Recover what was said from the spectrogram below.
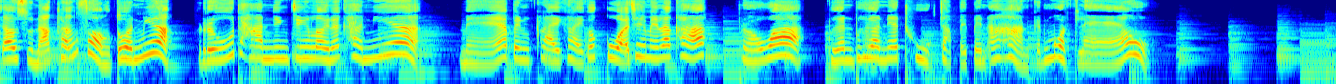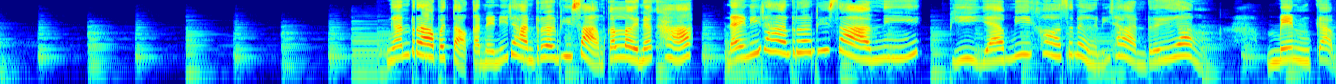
เจ้าสุนัขทั้งสองตัวเนี่ย รู้ทันจริงๆเลยนะคะเนี่ยแม้เป็นใครใครก็กลัวใช่ไหมล่ะคะ เพราะว่าเพื่อนๆเนี่ยถูกจับไปเป็นอาหารกันหมดแล้วงั้นเราไปต่อกันในนิทานเรื่องที่สามกันเลยนะคะ ในนิทานเรื่องที่สามนี้ พี่แยมมี่ขอเสนอนิทานเรื่อง เม่นกับ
